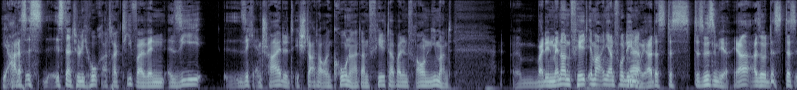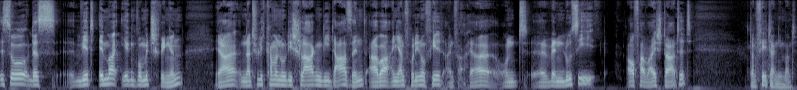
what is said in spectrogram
Ja, das ist, ist natürlich hochattraktiv, weil wenn sie sich entscheidet, ich starte auch in Kona, dann fehlt da bei den Frauen niemand. Ähm, bei den Männern fehlt immer ein Jan Frodeno, ja, ja das, das, das wissen wir, ja. Also das, das ist so, das wird immer irgendwo mitschwingen. Ja, natürlich kann man nur die schlagen, die da sind, aber ein Jan Frodeno fehlt einfach, ja. Und äh, wenn Lucy auf Hawaii startet, dann fehlt da niemand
